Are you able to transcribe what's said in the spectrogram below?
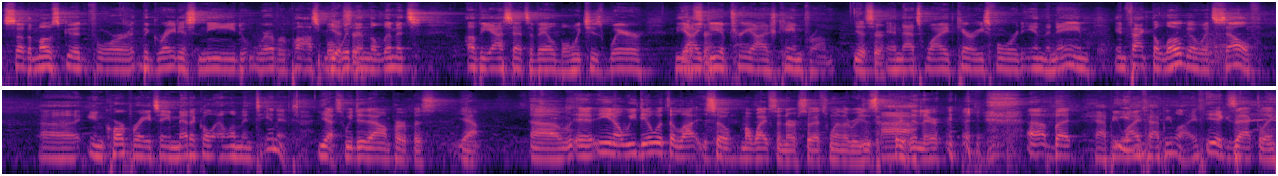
So the most good for the greatest need wherever possible Yes, sir. within the limits of the assets available, which is where the Yes, sir. idea of triage came from. Yes, sir. And that's why it carries forward in the name. In fact, the logo itself uh, incorporates a medical element in it. Yes, we did that on purpose. Yeah. Uh, eh, you know, we deal with a lot. So my wife's a nurse, so that's one of the reasons I put Ah. it in there. uh, but Happy wife, happy life. Exactly.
